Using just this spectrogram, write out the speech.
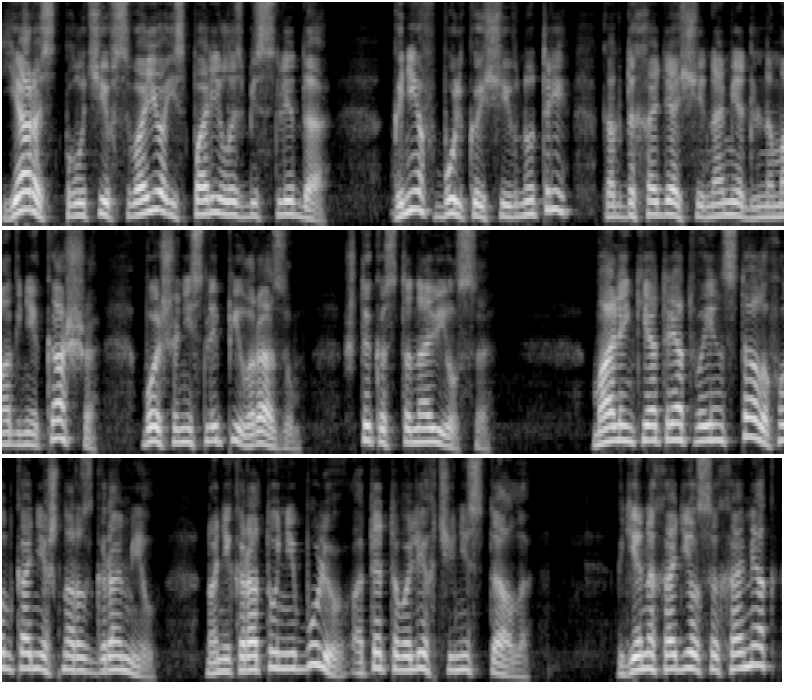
Ярость, получив свое, испарилась без следа. Гнев, булькающий внутри, как доходящий на медленном огне каша, больше не слепил разум. Штык остановился. Маленький отряд военсталов он, конечно, разгромил, но ни кроту, ни булю от этого легче не стало. Где находился хомяк,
